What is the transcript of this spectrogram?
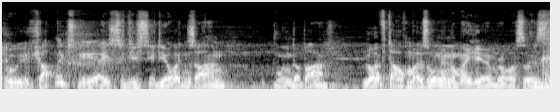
du, ich habe nichts gegen ACDC. Die alten Sachen, wunderbar. Läuft auch mal so eine Nummer hier im Raw. So ist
